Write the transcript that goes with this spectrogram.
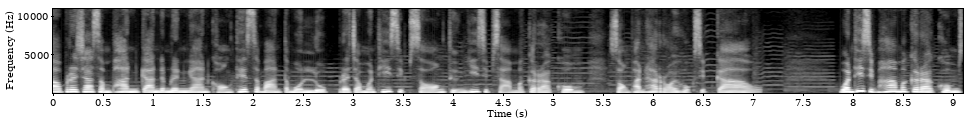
ข่าวประชาสัมพันธ์การดำเนินงานของเทศบาลตำบลหลุบประจำวันที่ 12 ถึง 23 มกราคม 2569 วันที่ 15 มกราคม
